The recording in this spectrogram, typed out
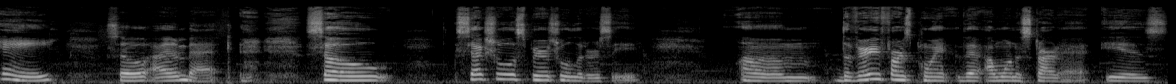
Hey, so I am back. So, sexual spiritual literacy. Um, the very first point that I want to start at is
